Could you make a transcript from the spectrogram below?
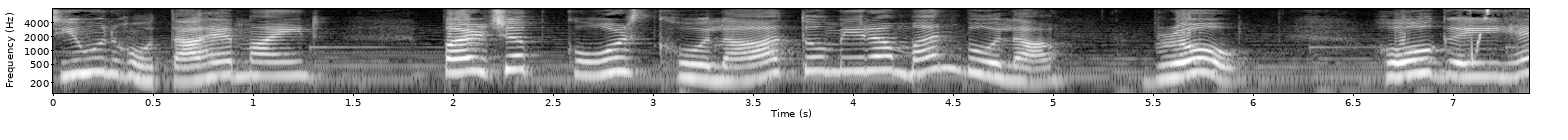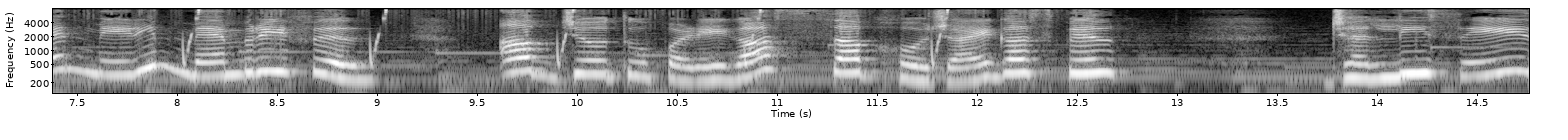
ट्यून होता है माइंड। पर जब कोर्स खोला तो मेरा मन बोला, ब्रो, हो गई है मेरी मेमोरी फिल अब जो तू पढ़ेगा सब हो जाएगा स्पिल जल्दी से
